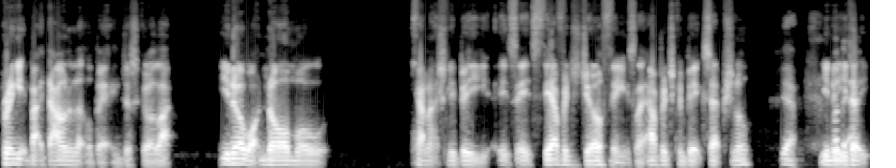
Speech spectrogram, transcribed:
bring it back down a little bit and just go like, you know what, normal can actually be it's it's the average Joe thing. It's like average can be exceptional. Yeah. you know, Well, you don't.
